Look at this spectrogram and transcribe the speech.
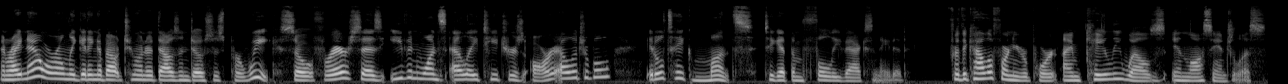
And right now, we're only getting about 200,000 doses per week. So Ferrer says even once LA teachers are eligible, it'll take months to get them fully vaccinated. For the California Report, I'm Caleigh Wells in Los Angeles.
